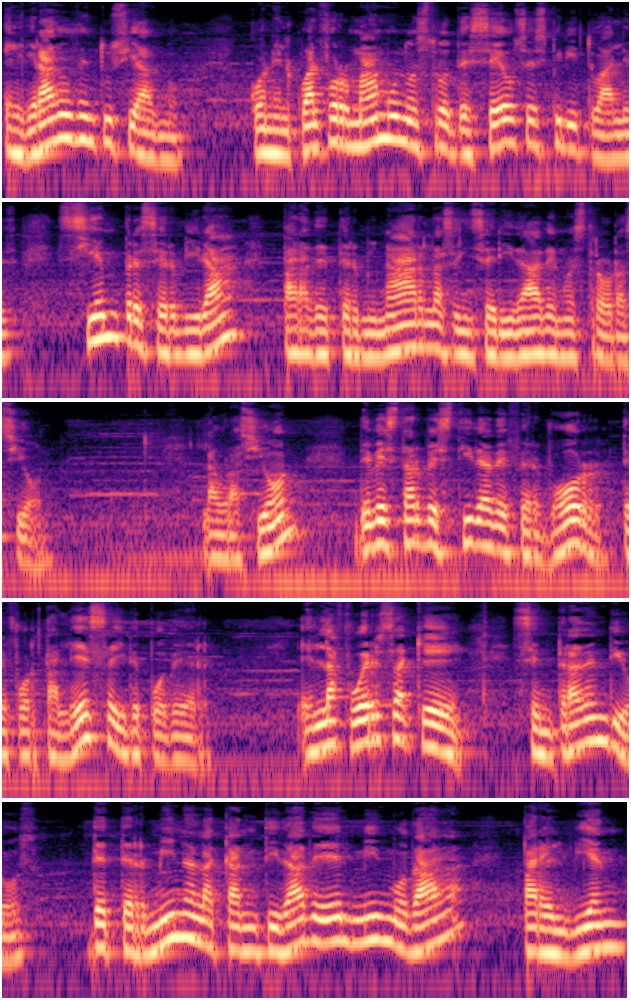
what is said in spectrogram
El grado de entusiasmo con el cual formamos nuestros deseos espirituales siempre servirá para determinar la sinceridad de nuestra oración. La oración debe estar vestida de fervor, de fortaleza y de poder. Es la fuerza que, centrada en Dios, determina la cantidad de Él mismo dada para el bien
